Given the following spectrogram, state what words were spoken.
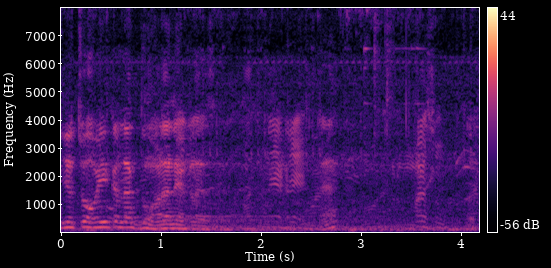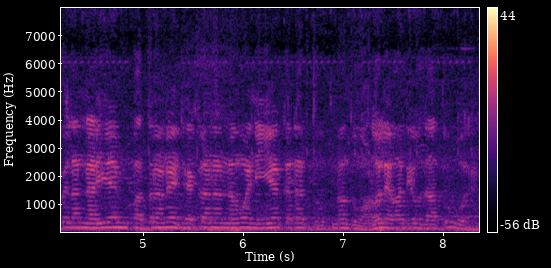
એ ચોવીસ કલાક ધોવાડા નીકળે છે. હે? પેલા નળિયા પત્ર ને ઠેકાણા ન હોય ને કદાચ ધૂપનો ધોવાડો લેવા જેવું જાતું હોય.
